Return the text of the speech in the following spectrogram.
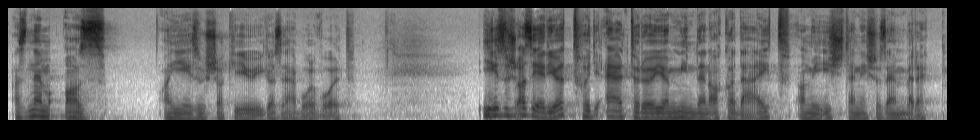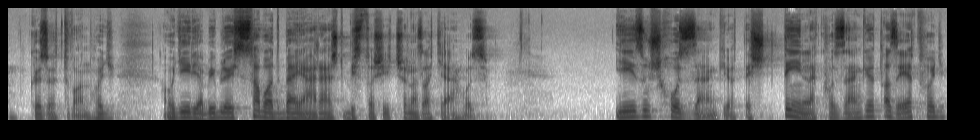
az nem az a Jézus, aki ő igazából volt. Jézus azért jött, hogy eltöröljön minden akadályt, ami Isten és az emberek között van, hogy, ahogy írja a Biblia, hogy szabad bejárást biztosítson az atyához. Jézus hozzánk jött, és tényleg hozzánk jött azért, hogy,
